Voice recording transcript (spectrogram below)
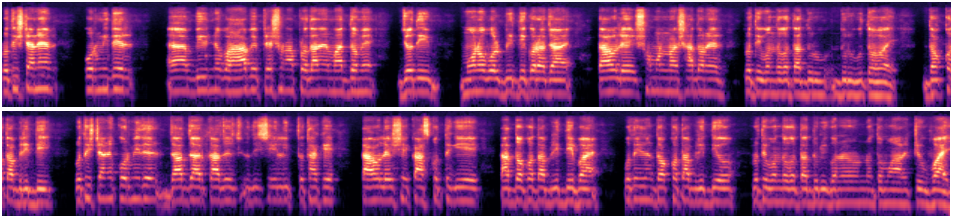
প্রতিষ্ঠানের কর্মীদের আহ, বিভিন্ন ভাবে প্রেরণা প্রদানের মাধ্যমে যদি মনোবল বৃদ্ধি করা যায় তাহলে সমন্বয় সাধনের প্রতিবন্ধকতা দূর- দূরীভূত হয়। দক্ষতা বৃদ্ধি। প্রতিষ্ঠানের কর্মীদের যার যার কাজে যদি সে লিপ্ত থাকে তাহলে সে কাজ করতে গিয়ে তার দক্ষতা বৃদ্ধি পায়। প্রতিদিন দক্ষতা বৃদ্ধি ও প্রতিবন্ধকতা দূরীকরণের অন্যতম আরেকটি উপায়।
